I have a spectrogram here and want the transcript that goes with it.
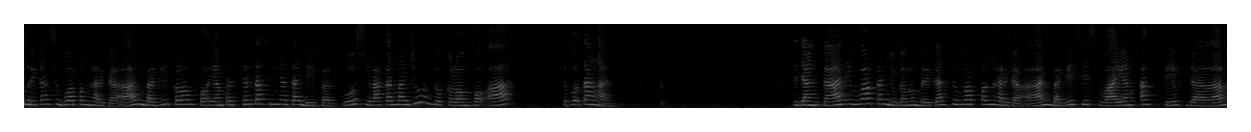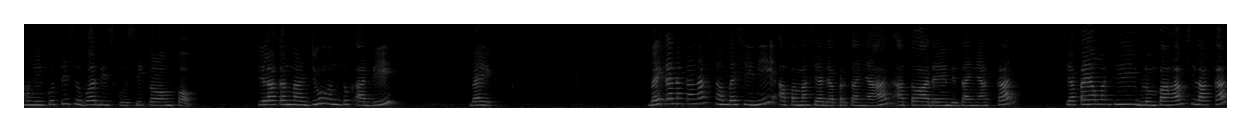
memberikan sebuah penghargaan bagi kelompok yang presentasinya tadi bagus. Silakan maju untuk kelompok A. Tepuk tangan. Sedangkan Ibu akan juga memberikan sebuah penghargaan bagi siswa yang aktif dalam mengikuti sebuah diskusi kelompok. Silakan maju untuk Adi. Baik, Baik anak-anak, sampai sini apa masih ada pertanyaan atau ada yang ditanyakan? Siapa yang masih belum paham silakan.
